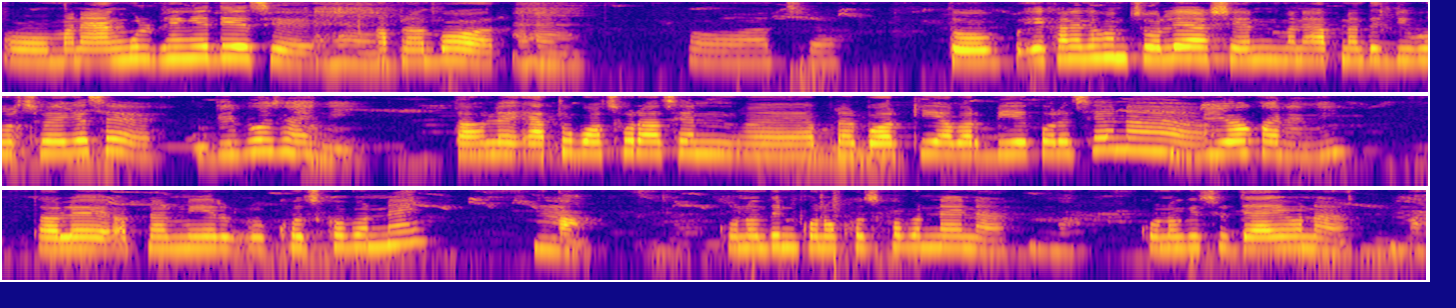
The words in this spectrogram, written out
ও মানে আঙ্গুল ভেঙে দিয়েছে হ্যাঁ। আপনার বর? হ্যাঁ। ও আচ্ছা। তো এখানে যখন চলে আসেন মানে আপনাদের ডিভোর্স হয়ে গেছে? দিবস হয়নি। তাহলে এত বছর আছেন আপনার বর কি আবার বিয়ে করেছে না? বিয়েও করেনি। তাহলে আপনার মেয়ের খোঁজ খবর নেয়? না। কোনো দিন কোনো খোঁজ খবর নেয় না? কোনো কিছু দেয়ও না? না।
